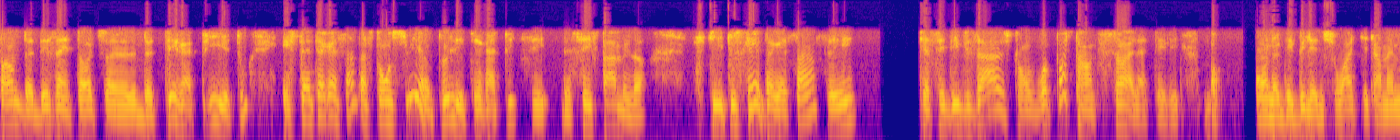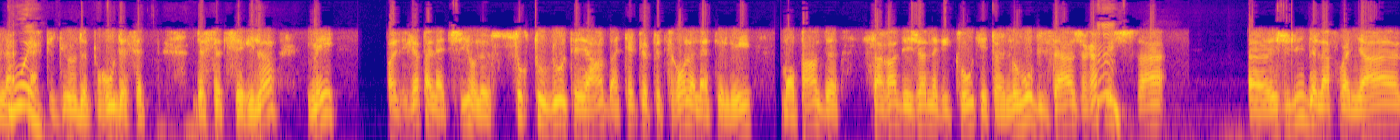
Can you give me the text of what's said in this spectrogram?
centre de désintox, euh, de thérapie et tout. Et c'est intéressant parce qu'on suit un peu les thérapies de ces, de ces femmes-là. Ce qui est aussi intéressant, c'est que c'est des visages qu'on voit pas tant que ça à la télé. Bon, on a des Bill White qui est quand même la, figure de proue de cette de cette série-là, mais Olivia Palacci, on l'a surtout vu au théâtre, dans quelques petits rôles à la télé. On parle de Sarah Desjeunes-Rico, qui est un nouveau visage rafraîchissant. Euh, Julie de Lafrenière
